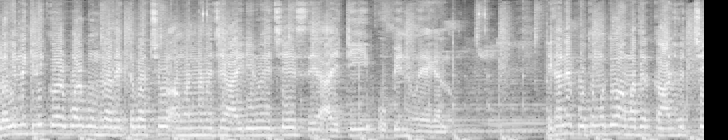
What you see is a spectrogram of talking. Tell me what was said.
লগ ইনে ক্লিক করার পর বন্ধুরা দেখতে পাচ্ছ, আমার নামে যে আইডি রয়েছে, সে আইডি ওপেন হয়ে গেল। এখানে প্রথমত আমাদের কাজ হচ্ছে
